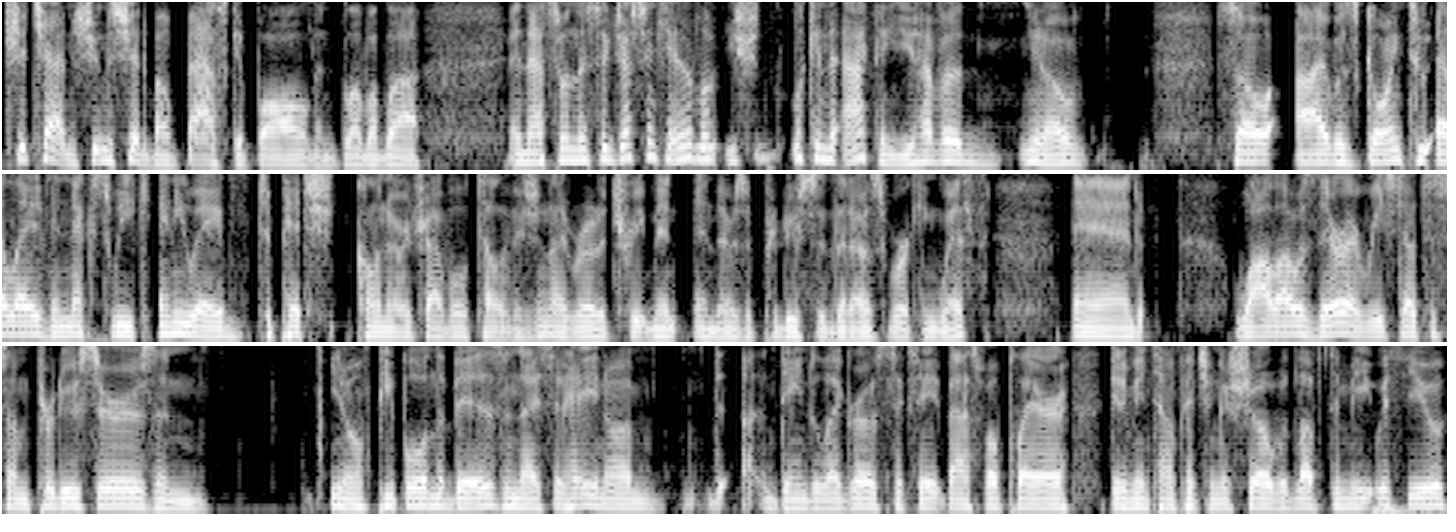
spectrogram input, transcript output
chit chatting, shooting the shit about basketball and blah, blah, blah. And that's when the suggestion came, look, you should look into acting. You have a, you know, so I was going to LA the next week anyway to pitch culinary travel television. I wrote a treatment and there was a producer that I was working with. And while I was there, I reached out to some producers and you know people in the biz, and I said, "Hey, you know, I'm D- Dane DiLiegro, six eight basketball player, going to be in town pitching a show. Would love to meet with you."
